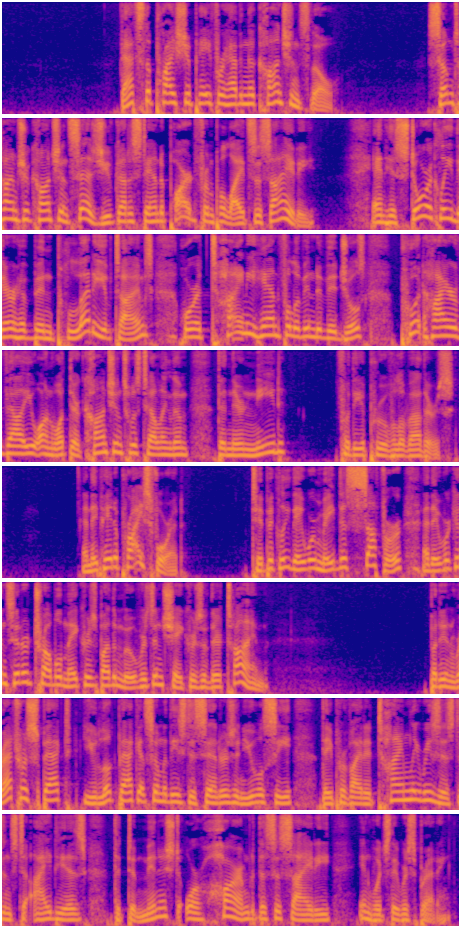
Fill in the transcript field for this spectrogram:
That's the price you pay for having a conscience, though. Sometimes your conscience says you've got to stand apart from polite society. And historically, there have been plenty of times where a tiny handful of individuals put higher value on what their conscience was telling them than their need for the approval of others. And they paid a price for it. Typically, they were made to suffer, and they were considered troublemakers by the movers and shakers of their time. But in retrospect, you look back at some of these dissenters and you will see they provided timely resistance to ideas that diminished or harmed the society in which they were spreading.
